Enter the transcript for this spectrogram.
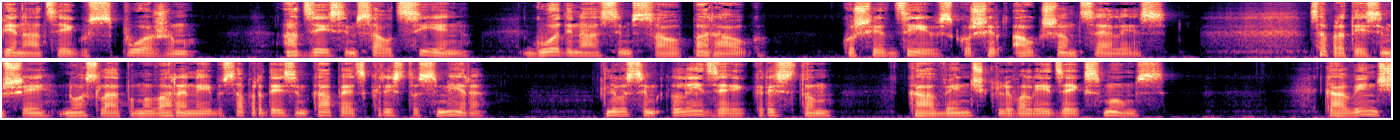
pienācīgu spožumu, atzīsim savu cieņu, godināsim savu paraugu, kurš ir dzīves, kurš ir augšām cēlies. Sapratīsim šī noslēpuma varenību, sapratīsim, kāpēc Kristus mira, kļūsim līdzīgi Kristum, kā Viņš kļuva līdzīgs mums, kā Viņš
